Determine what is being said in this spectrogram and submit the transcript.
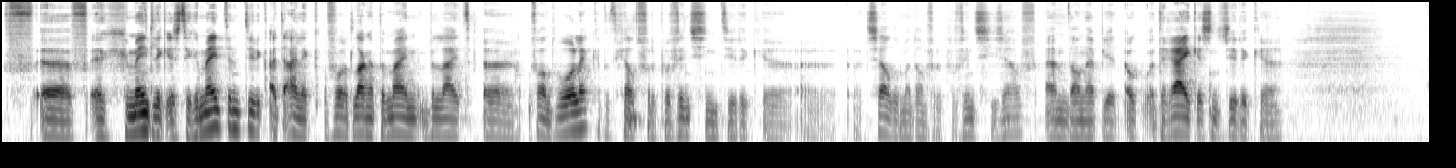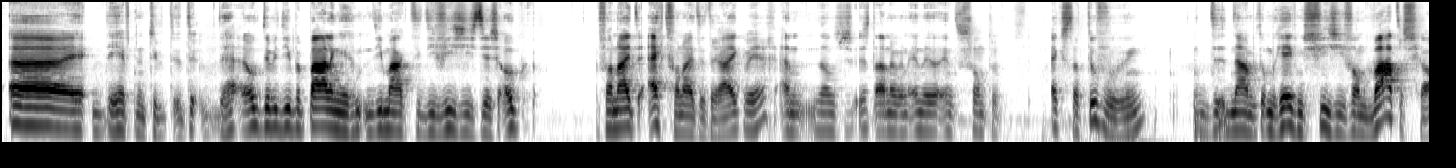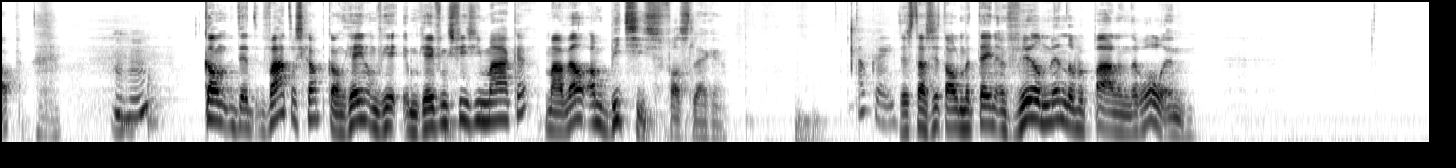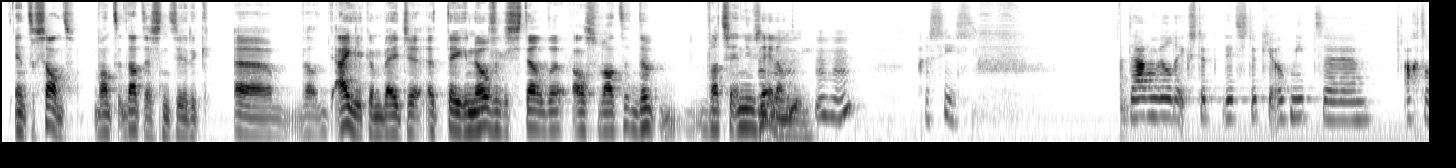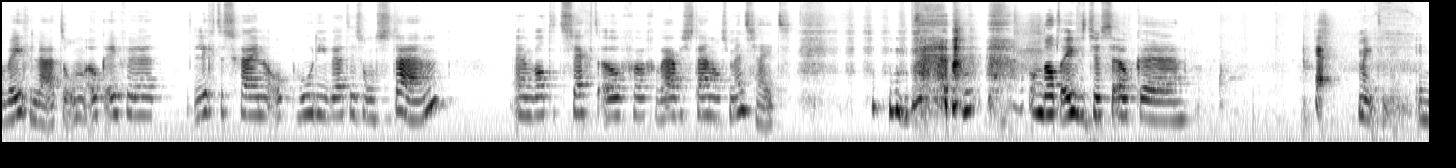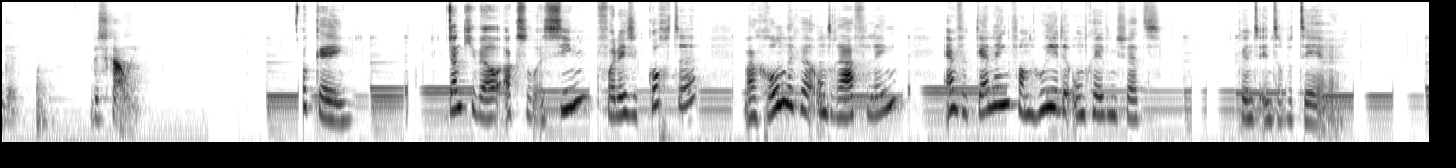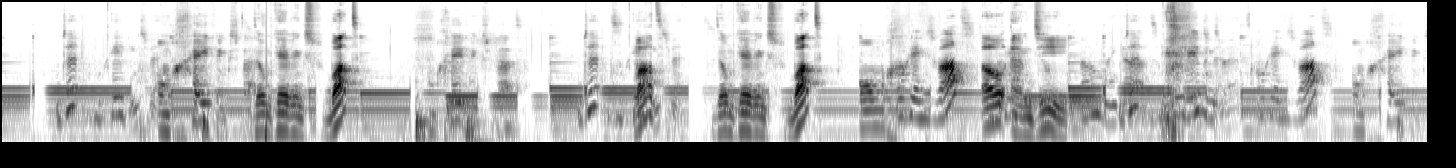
f- eh, f- eh, gemeentelijk is de gemeente natuurlijk uiteindelijk voor het lange termijn beleid eh, verantwoordelijk. Dat geldt voor de provincie natuurlijk eh, eh, hetzelfde, maar dan voor de provincie zelf. En dan heb je ook, het Rijk is natuurlijk... eh, die heeft natuurlijk de- de- de- ook die bepalingen, die maakt die visies dus ook vanuit, echt vanuit het Rijk weer. En dan is daar nog een interessante extra toevoeging. Namelijk de omgevingsvisie van waterschap. Mhm. Kan, het waterschap kan geen omge- omgevingsvisie maken, maar wel ambities vastleggen. Oké. Dus daar zit al meteen een veel minder bepalende rol in. Interessant, want dat is natuurlijk eh, wel eigenlijk een beetje het tegenovergestelde als wat, de, wat ze in Nieuw-Zeeland Mhm, doen. mhm. Precies. Daarom wilde ik stuk, dit stukje ook niet eh, achterwege laten. Om ook even licht te schijnen op hoe die wet is ontstaan. En wat het zegt over waar we staan als mensheid. om dat eventjes ook eh, ja, mee te nemen in de beschouwing. Oké, dankjewel Axel en Siem voor deze korte, maar grondige ontrafeling en verkenning van hoe je de omgevingswet kunt interpreteren. De omgevingswet. Omgevingswet. De omgevings... Wat? Omgevingswet. De Wat? omgevingswet. De omgevings... Wat? Om, Omgevingswat? OMG. Oh my god. De omgevingswet. Omgevingswat? omgevingswet.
